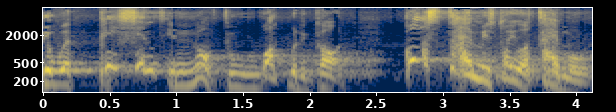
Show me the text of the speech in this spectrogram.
They were patient enough to walk with God. God's time is not your time. Oh.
